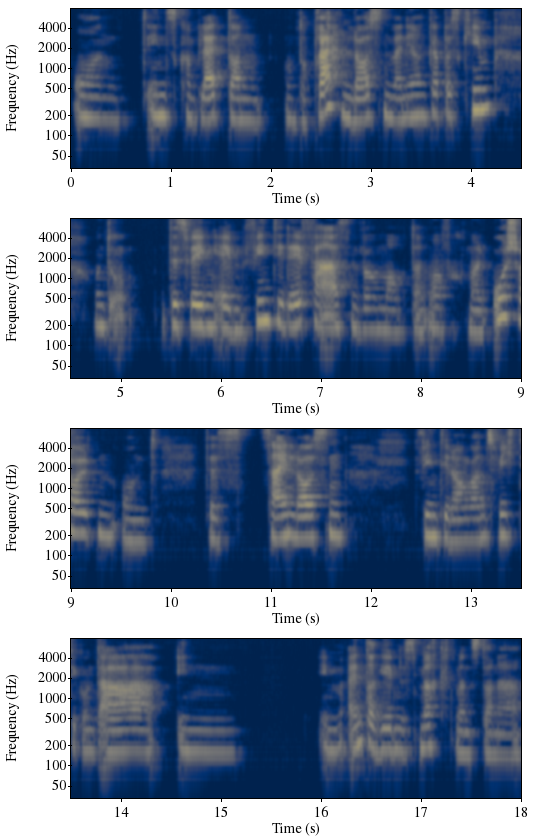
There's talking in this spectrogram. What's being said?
und ins komplett dann unterbrechen lassen, wenn irgendetwas kommt. Und deswegen eben finde ich die Phasen, wo wir dann einfach mal anschalten und das sein lassen, finde ich dann ganz wichtig und auch in, im Endergebnis merkt man es dann auch.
